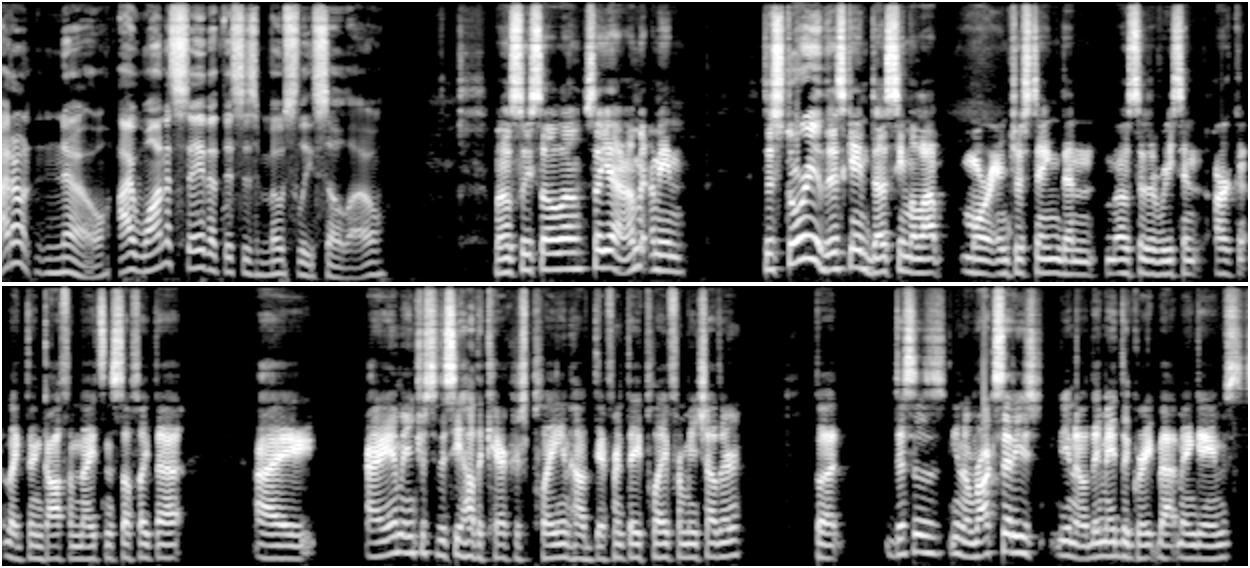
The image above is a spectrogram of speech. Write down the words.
I don't know. I want to say that this is mostly solo. Mostly solo. So yeah, I'm, I mean, the story of this game does seem a lot more interesting than most of the recent arc, like than Gotham Knights and stuff like that. I I am interested to see how the characters play and how different they play from each other. But this is, you know, Rocksteady's, you know, they made the great Batman games.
